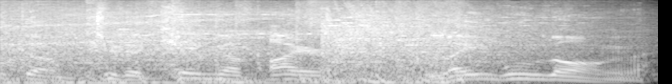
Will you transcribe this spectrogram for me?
Welcome to the King of Iron, Lei Wulong.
